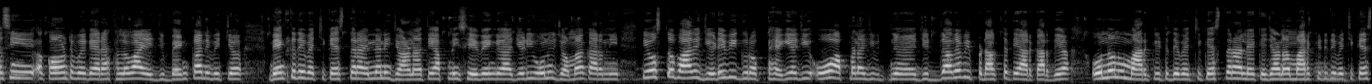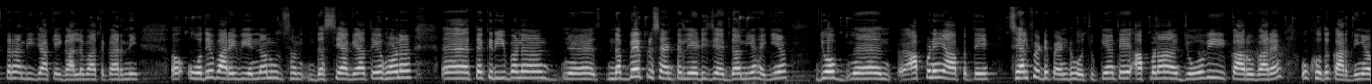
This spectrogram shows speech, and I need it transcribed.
ਅਸੀਂ ਅਕਾਊਂਟ ਵਗੈਰਾ ਖਲਵਾਏ ਜ ਬੈਂਕਾਂ ਦੇ ਵਿੱਚ ਬੈਂਕ ਦੇ ਵਿੱਚ ਕਿਸ ਤਰ੍ਹਾਂ ਇਹਨਾਂ ਨੇ ਜਾਣਾ ਤੇ ਆਪਣੀ ਸੇਵਿੰਗ ਆ ਜਿਹੜੀ ਉਹਨੂੰ ਜਮ੍ਹਾਂ ਕਰਨੀ ਤੇ ਉਸ ਤੋਂ ਬਾਅਦ ਜਿਹੜੇ ਵੀ ਗਰੁੱਪ ਹੈਗੇ ਆ ਜੀ ਉਹ ਆਪਣਾ ਜਿ- ਅਹ ਜਿੱਦਾਂ ਦਾ ਵੀ ਪ੍ਰੋਡਕਟ ਤਿਆਰ ਕਰਦੇ ਆ ਉਹਨਾਂ ਨੂੰ ਮਾਰਕੀਟ ਦੇ ਵਿੱਚ ਕਿਸ ਤਰ੍ਹਾਂ ਲੈ ਕੇ ਜਾਣਾ ਮਾਰਕੀਟ ਦੇ ਵਿੱਚ ਕਿਸ ਤਰ੍ਹਾਂ ਦੀ ਜਾ ਕੇ ਗੱਲਬਾਤ ਕਰਨੀ ਅ, ਉਹਦੇ ਬਾਰੇ ਵੀ ਇਹਨਾਂ ਨੂੰ ਸਮ- ਦੱਸਿਆ ਗਿਆ ਤੇ ਹੁਣ ਅ, ਤਕਰੀਬਨ ਅ, 90% ਲੇਡੀਜ਼ ਇਦਾਂ ਦੀਆਂ ਹੈਗੀਆਂ ਜੋ ਅ, ਆਪਣੇ ਆਪ ਤੇ ਸੈਲਫ ਡਿਪੈਂਡ ਹੋ ਚੁੱਕੀਆਂ ਤੇ ਆਪਣਾ ਜੋ ਵੀ ਕਾਰੋਬਾਰ ਹੈ, ਉਹ ਖੁਦ ਕਰਦੀਆਂ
